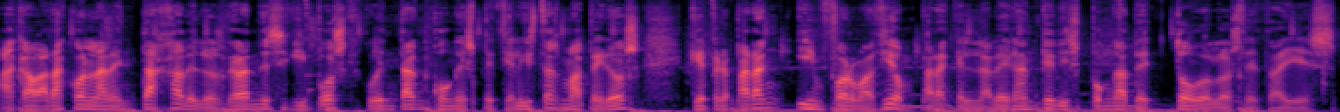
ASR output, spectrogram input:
acabará con la ventaja de los grandes equipos que cuentan con especialistas maperos que preparan información para que el navegante disponga de todos los detalles.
